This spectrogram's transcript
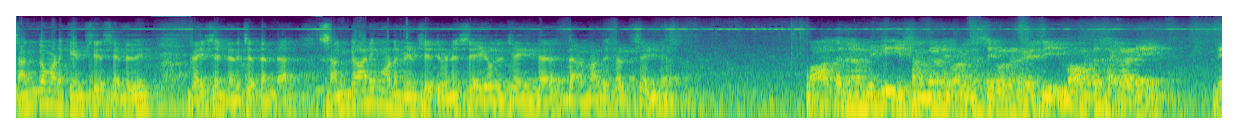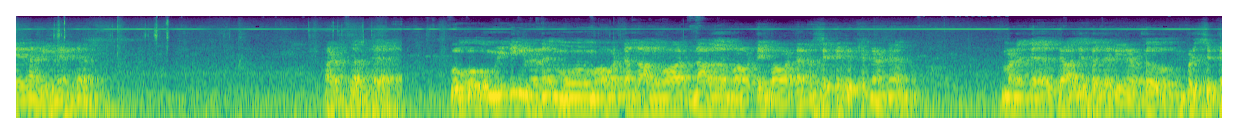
సంఘం మనకి ఏం చేసేది దయచేసి నిలిచేదండ సంఘానికి మనం ఏం చేద్దామని యోజన చేయండి దాని మీద హెల్ప్ చేయండి పాత నెలకి ఈ సంఘాన్ని వలస చేయాలనేసి మావట సంఘాన్ని నేను అడిగినండి அடுத்தாங்க ஒவ்வொரு மீட்டிங்லனா மூணு மாவட்டம் நாலு மாவ நாலாவது மாவட்டம் மாவட்டம் செட்டை కూర్చున్నాడు మన జాతిపతి అడిగినప్పుడు ఇప్పుడు సెట్ట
